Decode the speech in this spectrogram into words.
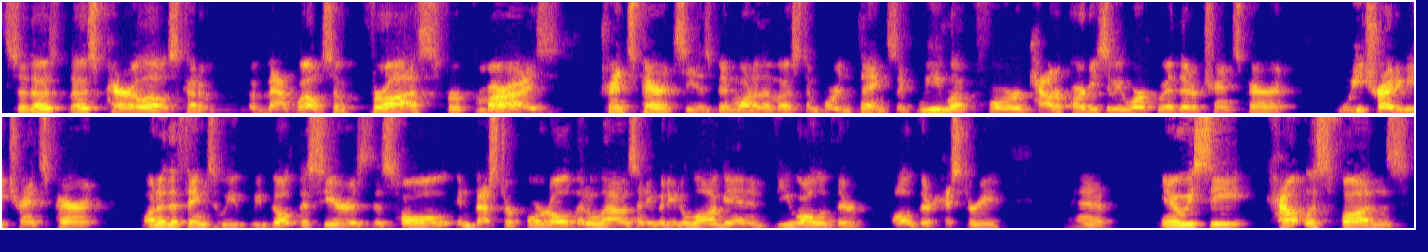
so those those parallels kind of, of map well. So for us for, from our eyes transparency has been one of the most important things. Like we look for counterparties that we work with that are transparent we try to be transparent. One of the things we, we built this year is this whole investor portal that allows anybody to log in and view all of their all of their history. Uh, you know, we see countless funds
